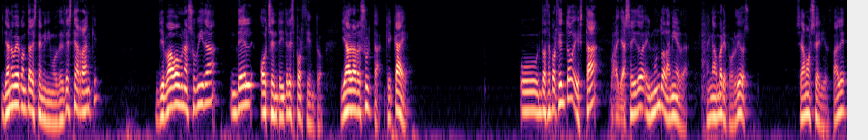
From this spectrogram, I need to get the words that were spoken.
ya no voy a contar este mínimo. Desde este arranque llevaba una subida del 83%. Y ahora resulta que cae un 12% y está ya se ha ido el mundo a la mierda. Venga, hombre, por Dios. Seamos serios, ¿vale?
